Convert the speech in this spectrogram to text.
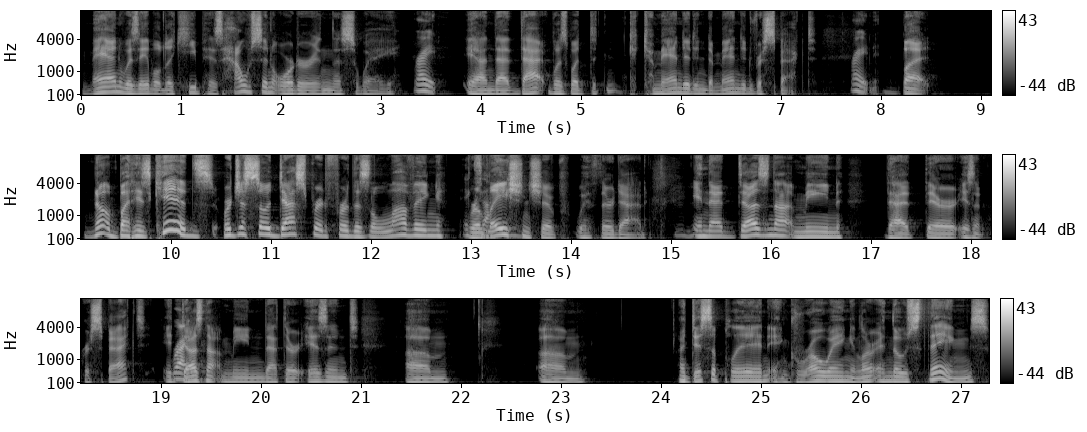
man was able to keep his house in order in this way right. And that that was what c- commanded and demanded respect Right. but no but his kids were just so desperate for this loving Exactly. relationship with their dad Mm-hmm. and that does not mean that there isn't respect it Right. does not mean that there isn't um um a discipline and growing and learn and those things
